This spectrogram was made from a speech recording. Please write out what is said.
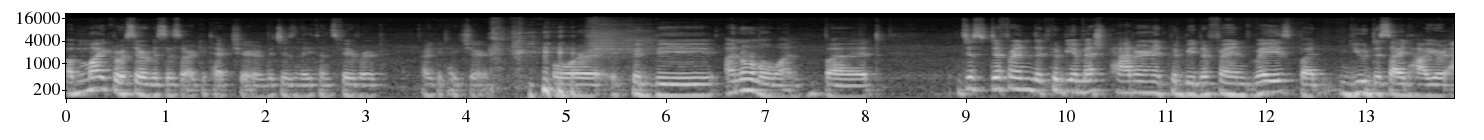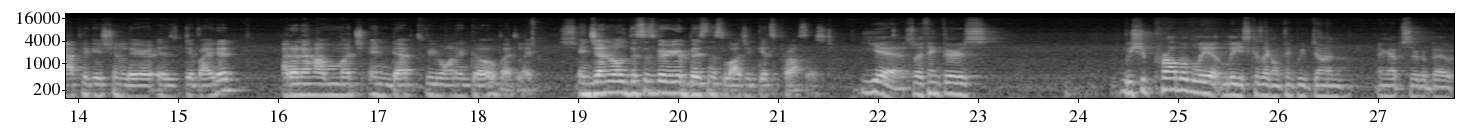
a microservices architecture, which is Nathan's favorite architecture, or it could be a normal one, but just different. It could be a mesh pattern. It could be different ways, but you decide how your application layer is divided. I don't know how much in depth we want to go, but like in general, this is where your business logic gets processed. Yeah, so I think there's. We should probably at least, because I don't think we've done an episode about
